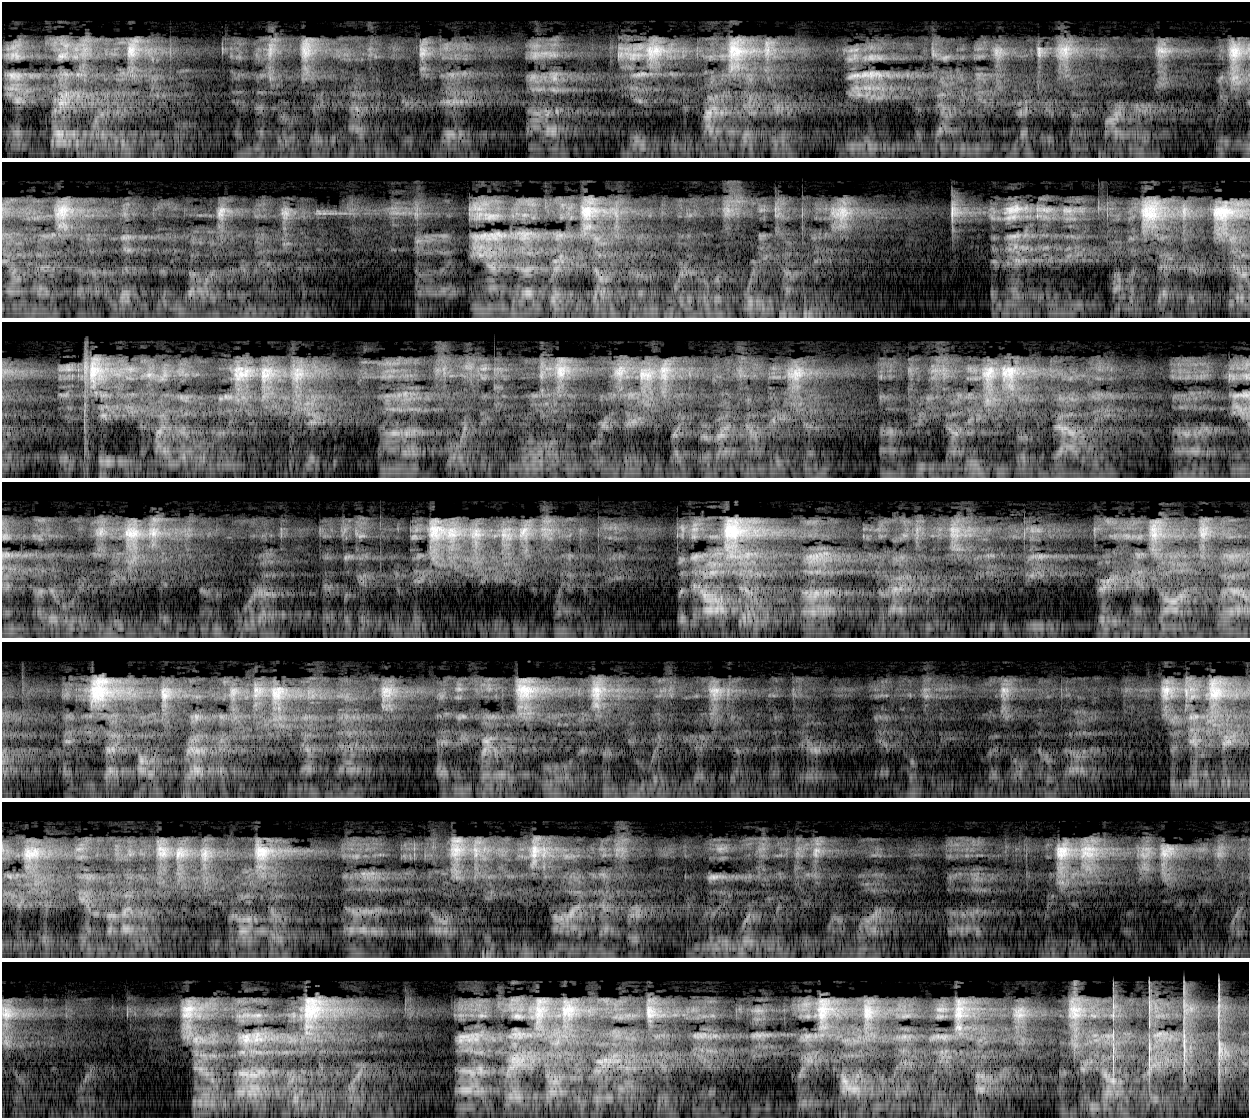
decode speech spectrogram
And Greg is one of those people and that's why we're excited to have him here today. Uh, his in the private sector, leading you know, founding managing director of Summit Partners, which now has uh, 11 billion dollars under management. Uh, and uh, Greg himself has been on the board of over 40 companies. And then in the public sector, so it, taking high-level, really strategic, uh, forward-thinking roles in organizations like Irvine Foundation, um, Community Foundation, Silicon Valley, uh, and other organizations that he's been on the board of that look at you know, big strategic issues in philanthropy, but then also uh, you know, acting with his feet and being very hands-on as well at Eastside College Prep, actually teaching mathematics at an incredible school that some of you were with. We've actually done an event there, and hopefully you guys all know about it. So demonstrating leadership, again, on the high level strategic, but also, uh, also taking his time and effort and really working with kids one-on-one, um, which is extremely influential and important. So, uh, most important, uh, Greg is also very active in the greatest college in the land, Williams College. I'm sure you'd all agree.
